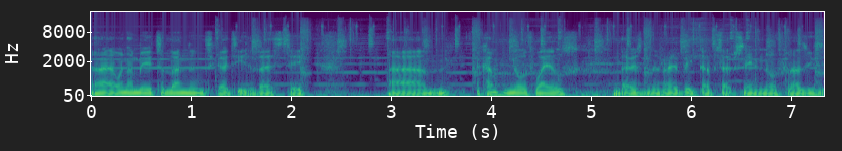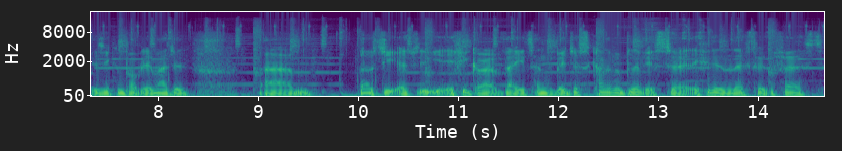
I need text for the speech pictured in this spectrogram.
uh, when I moved to London to go to university. Um, I come from North Wales. There isn't a very big dubstep scene in North Wales, as you- can probably imagine. Um, if you grow up there, you tend to be just kind of oblivious to it if you didn't live through the first,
